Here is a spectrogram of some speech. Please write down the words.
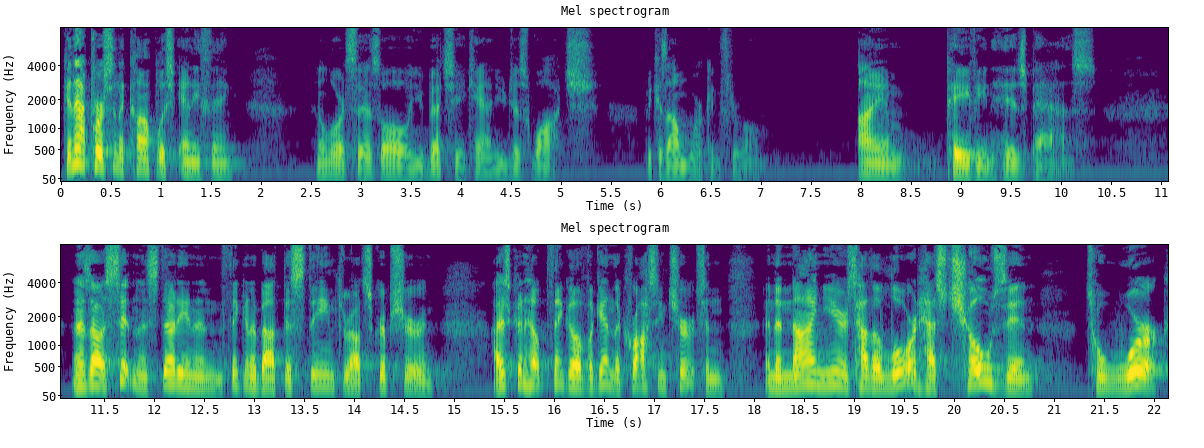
Can that person accomplish anything? And the Lord says, Oh, you bet you can. You just watch because I'm working through them. I am paving his paths. And as I was sitting and studying and thinking about this theme throughout Scripture, and I just couldn't help think of, again, the Crossing Church and, and the nine years, how the Lord has chosen to work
